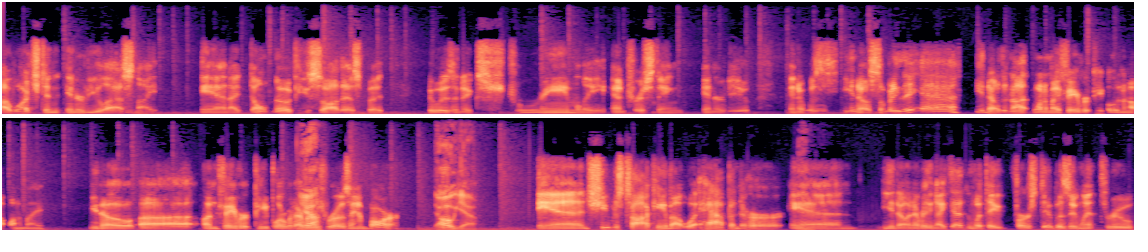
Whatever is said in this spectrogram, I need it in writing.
I watched an interview last night, and I don't know if you saw this, but it was an extremely interesting interview. And it was, you know, somebody that, yeah, you know, they're not one of my favorite people. They're not one of my, you know, uh, unfavorite people or whatever. Yeah. It was Roseanne Barr oh yeah. And she was talking about what happened to her and you know and everything like that. And what they first did was they went through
